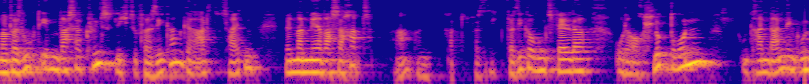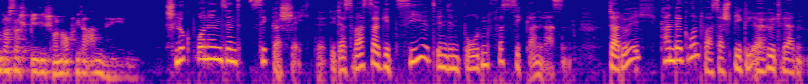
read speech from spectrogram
Man versucht eben Wasser künstlich zu versickern, gerade zu Zeiten, wenn man mehr Wasser hat. Ja, man hat Versickerungsfelder oder auch Schluckbrunnen und kann dann den Grundwasserspiegel schon auch wieder anheben. Schluckbrunnen sind Sickerschächte, die das Wasser gezielt in den Boden versickern lassen. Dadurch kann der Grundwasserspiegel erhöht werden.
